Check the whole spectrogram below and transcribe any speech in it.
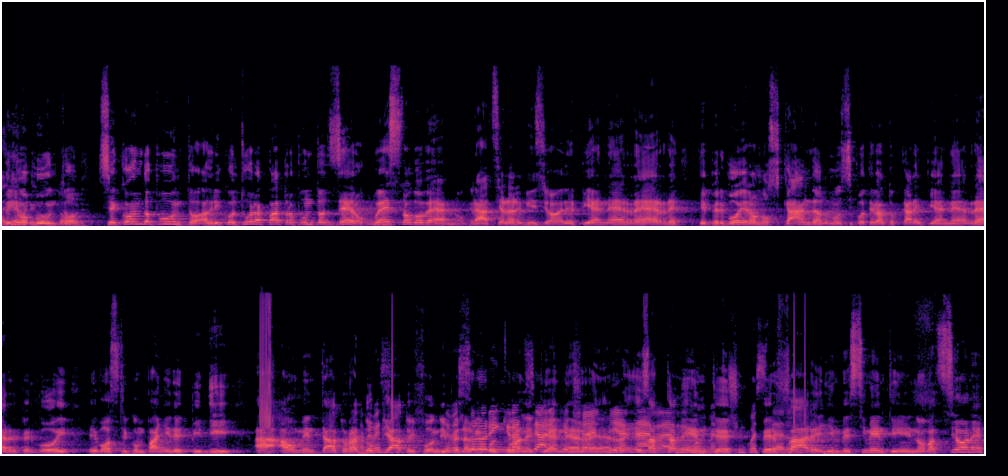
Primo punto. Secondo punto, agricoltura 4.0. Mm. Questo governo, grazie alla revisione del PNRR, che per voi era uno scandalo, non si poteva toccare il PNRR, per voi e i vostri compagni del PD, ha aumentato, raddoppiato deve, i fondi per l'agricoltura nel PNRR, PNRR, esattamente per fare gli investimenti in innovazione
